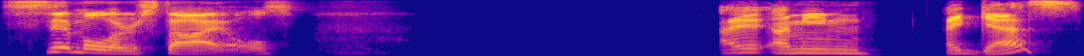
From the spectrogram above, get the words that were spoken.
similar styles. I I mean, I guess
